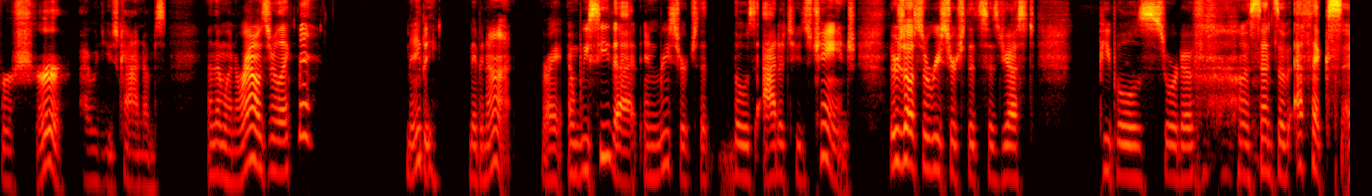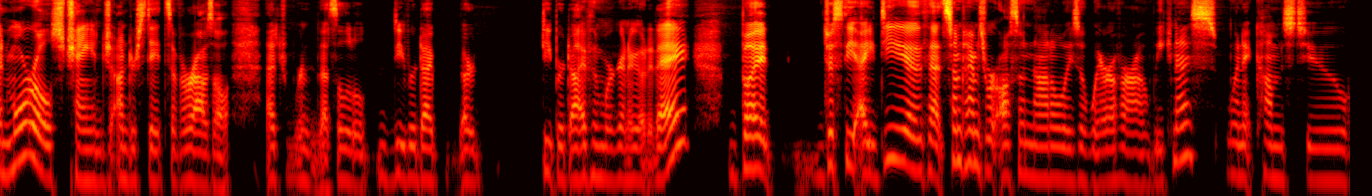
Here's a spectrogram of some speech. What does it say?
for sure, I would use condoms. And then when aroused, they're like, meh, maybe, maybe not right? And we see that in research that those attitudes change. There's also research that suggests people's sort of sense of ethics and morals change under states of arousal. That's that's a little deeper dive or deeper dive than we're going to go today, but just the idea that sometimes we're also not always aware of our own weakness when it comes to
